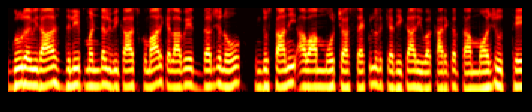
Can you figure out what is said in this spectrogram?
गुरु रविदास, दिलीप मंडल, विकास कुमार के अलावे दर्जनों हिंदुस्तानी आवाम मोर्चा सेकुलर के अधिकारी व कार्यकर्ता मौजूद थे।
